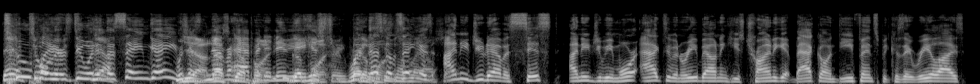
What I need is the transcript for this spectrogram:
They had two two players others- do it in yeah. the same game. Which Yeah, has that's never good happened point. in NBA Good point. history. Good But point. that's what I'm No saying is. I need you to have assists. I need you to be more active in rebounding. He's trying to get back on defense because they realize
